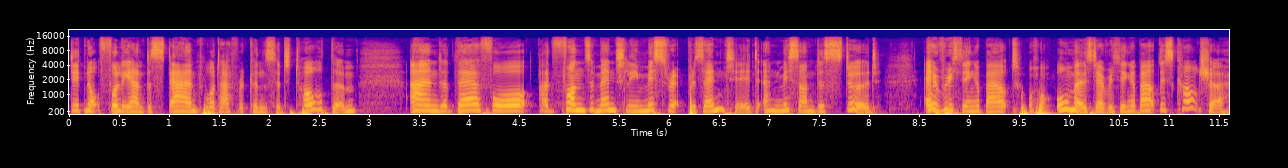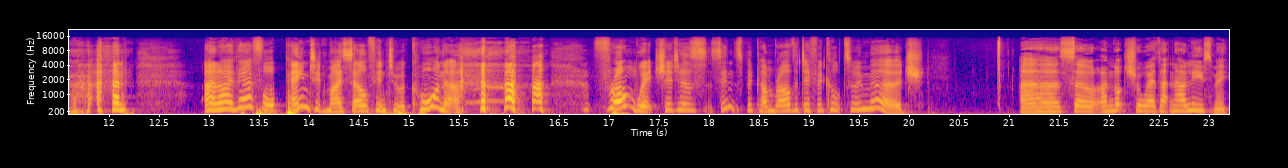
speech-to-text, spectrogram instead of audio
did not fully understand what Africans had told them, and therefore had fundamentally misrepresented and misunderstood everything about, almost everything about this culture. and, and I therefore painted myself into a corner from which it has since become rather difficult to emerge. Uh, so I'm not sure where that now leaves me.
